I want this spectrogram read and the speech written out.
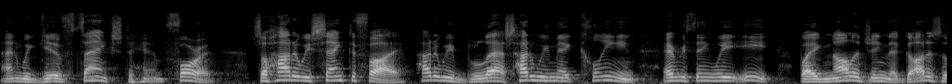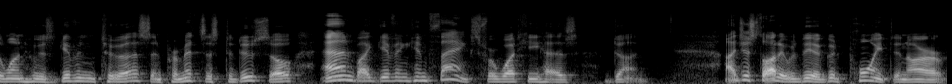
and we give thanks to Him for it. So how do we sanctify? How do we bless? How do we make clean everything we eat? By acknowledging that God is the one who has given to us and permits us to do so, and by giving Him thanks for what He has done. I just thought it would be a good point in our,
